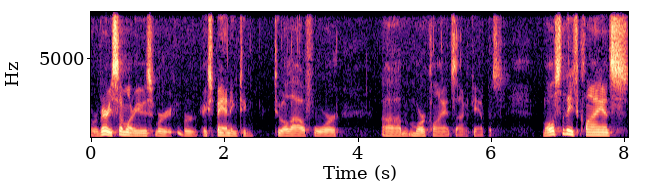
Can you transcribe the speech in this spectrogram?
or very similar use. We're, we're expanding to, to allow for um, more clients on campus. Most of these clients,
